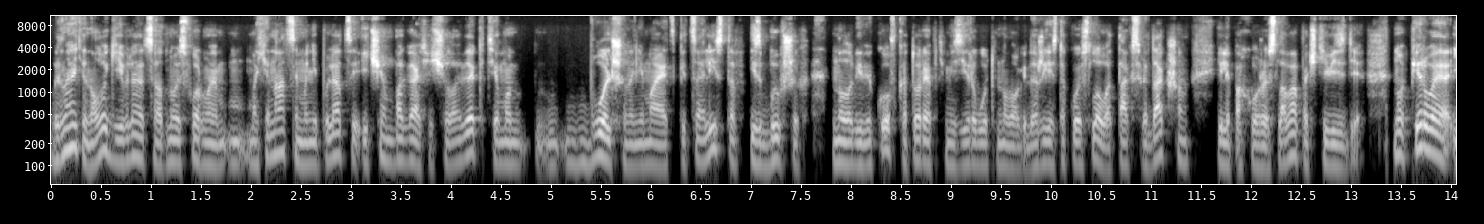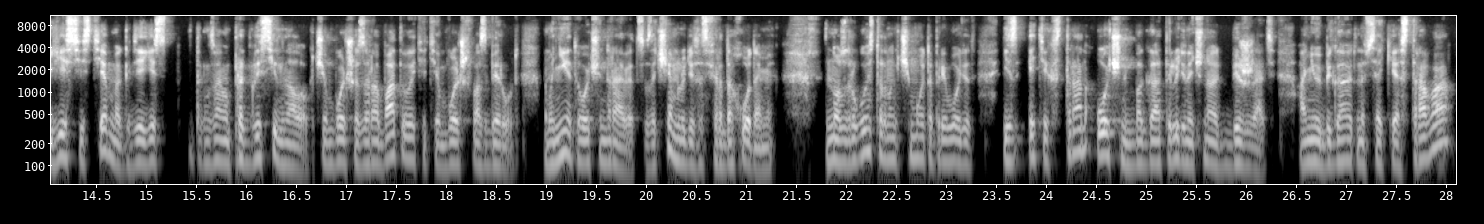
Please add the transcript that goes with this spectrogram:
Вы знаете, налоги являются одной из форм махинации, манипуляции, и чем богаче человек, тем он больше нанимает специалистов из бывших налоговиков, которые оптимизируют налоги. Даже есть такое слово tax reduction или похожие слова почти везде. Но первое, есть системы, где есть так называемый прогрессивный налог. Чем больше зарабатываете, тем больше вас берут. Мне это очень нравится. Зачем люди со сверхдоходами? Но с другой стороны, к чему это приводит? Из этих стран очень богатые люди начинают бежать. Они убегают на всякие острова,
